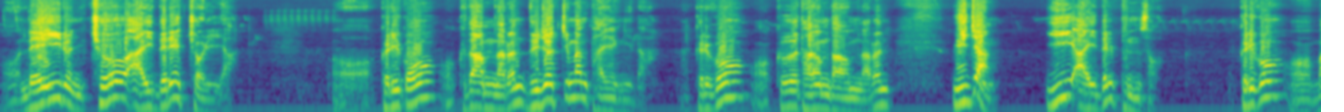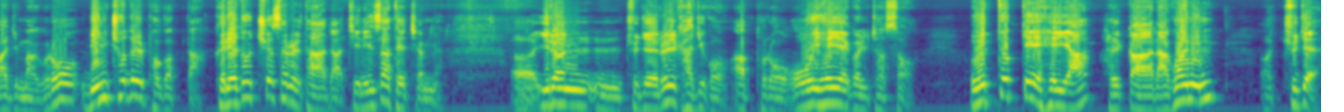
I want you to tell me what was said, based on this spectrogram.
어, 내일은 저 아이들의 전략. 어, 그리고 그 다음 날은 늦었지만 다행이다. 그리고 어, 그 다음 다음 날은 위장 이 아이들 분석. 그리고 어, 마지막으로 민초들 버겁다. 그래도 최선을 다하자. 진인사 대천면. 어, 이런 음, 주제를 가지고 앞으로 5회에 걸쳐서 어떻게 해야 할까라고 하는 어, 주제.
